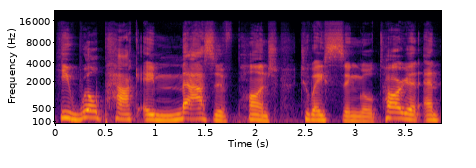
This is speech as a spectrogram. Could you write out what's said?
he will pack a massive punch to a single target and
